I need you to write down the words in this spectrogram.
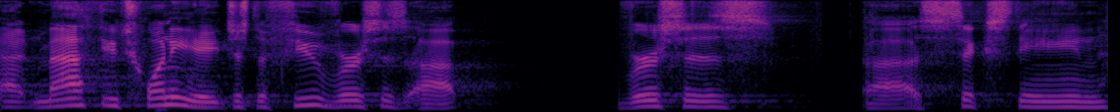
at Matthew 28, just a few verses up, verses uh, 16,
